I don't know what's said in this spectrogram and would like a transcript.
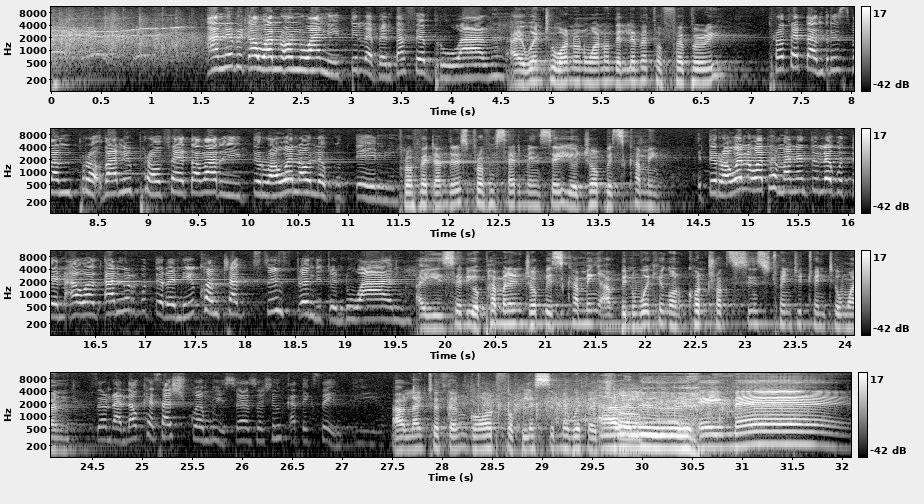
a ni ri one on one hi ti 11 ta february I went to one on one on the 11th of February. Prophet andries va ni pro- va ni profeta va ri ntirho wa wena wu le kuteni Prophet Andries prophesied me and say, Your job is coming. ntirho wa wena wa permanent wu le kuteni a wa- a ni ri ku tirheni hi contract since 2021 I said, Your permanent job is coming. I've been working on contracts since 2021. so ni rhandza ku khensa xikwembu hi sweswo xi ni katekise hi ntirho I would like to thank God for blessing me with a job. Hallelujah. job. Amen.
